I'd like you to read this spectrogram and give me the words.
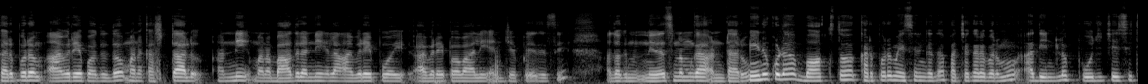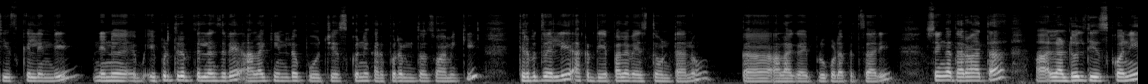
కర్పూరం ఆవిరైపోతుందో మన కష్టాలు అన్నీ మన బాధలన్నీ ఇలా ఆవిరైపోయి ఆవిరైపోవాలి అని చెప్పేసి అదొక నిదర్శనంగా అంటారు. నేను కూడా బాక్స్తో కర్పూరం వేసాను కదా పచ్చకర్పూరము అది ఇంట్లో పూజ చేసి తీసుకెళ్ళింది. నేను ఎప్పుడు తిరుపతి వెళ్ళినా సరే అలాగే ఇంట్లో పూజ చేసుకుని కర్పూరంతో స్వామికి తిరుపతి వెళ్ళి అక్కడ దీపాలు వేస్తూ ఉంటాను. అలాగా ఇప్పుడు కూడా ప్రతిసారి. సో ఇంకా తర్వాత లడ్డూలు తీసుకొని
